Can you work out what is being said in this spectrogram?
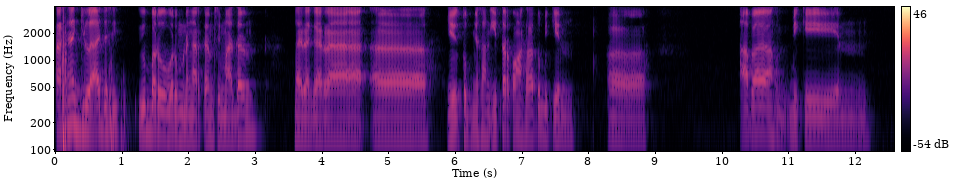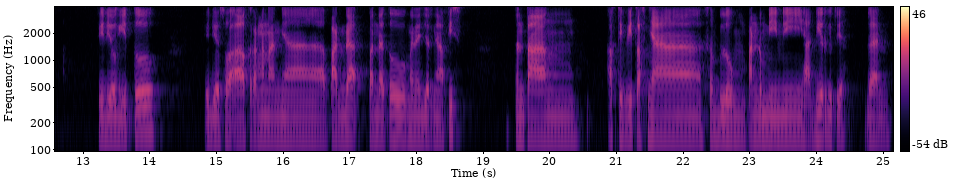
rasanya gila aja sih. Gue baru baru mendengarkan si Modern gara-gara eh, YouTube-nya Sun Eater kalau nggak salah tuh bikin eh, apa bikin video gitu. Video soal kekangenannya Panda. Panda tuh manajernya Fist tentang aktivitasnya sebelum pandemi ini hadir gitu ya. Dan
